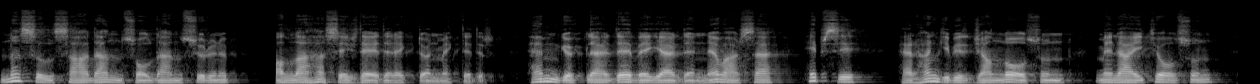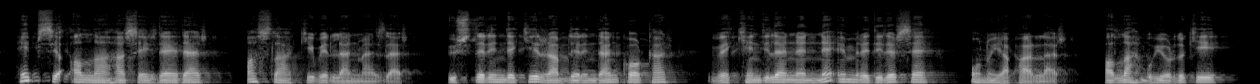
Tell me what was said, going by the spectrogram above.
nasıl sağdan soldan sürünüp Allah'a secde ederek dönmektedir. Hem göklerde ve yerde ne varsa hepsi herhangi bir canlı olsun, melaike olsun, hepsi Allah'a secde eder, asla kibirlenmezler. Üstlerindeki Rablerinden korkar ve kendilerine ne emredilirse onu yaparlar. Allah buyurdu ki,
